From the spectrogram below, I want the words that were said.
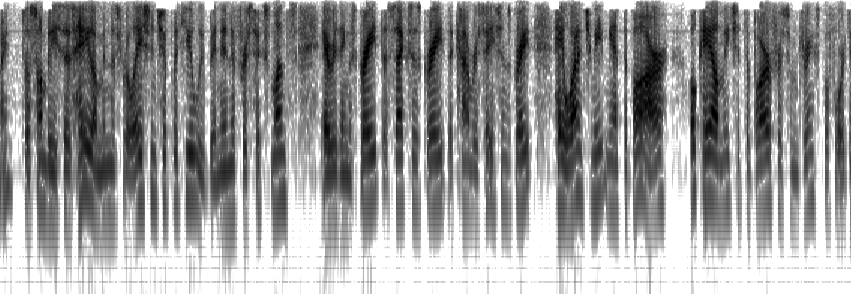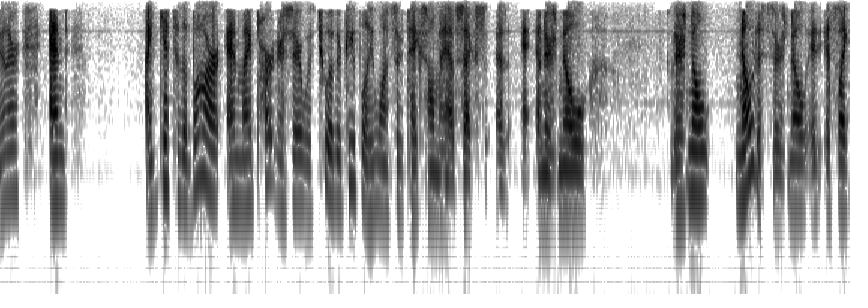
right? So somebody says, hey, I'm in this relationship with you. We've been in it for six months. Everything's great. The sex is great. The conversation's great. Hey, why don't you meet me at the bar? Okay, I'll meet you at the bar for some drinks before dinner. And I get to the bar, and my partner's there with two other people he wants to take home and have sex. As, and there's no, there's no notice. There's no, it, it's like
